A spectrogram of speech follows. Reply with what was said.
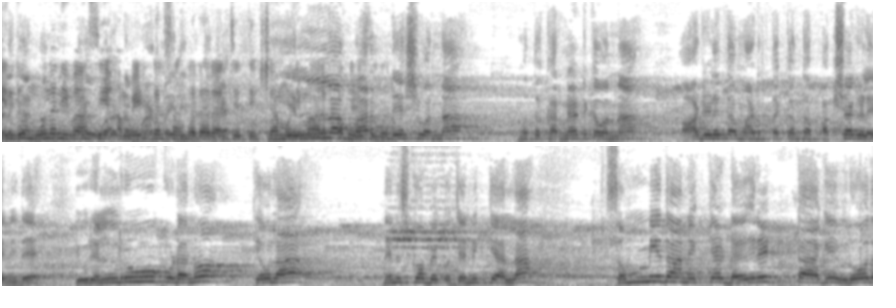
ಎಂದು ಮೂಲ ನಿವಾಸಿ ಅಂಬೇಡ್ಕರ್ ಸಂಘದ ರಾಜ್ಯಾಧ್ಯಕ್ಷ ದೇಶವನ್ನ ಮುನಿಮಾರಪ್ಪ ಭಾರತ ತಿಳಿಸಿದರು ಮತ್ತು ಕರ್ನಾಟಕವನ್ನ ಆಡಳಿತ ಮಾಡಿರ್ತಕ್ಕಂಥ ಪಕ್ಷಗಳೇನಿದೆ ಇವರೆಲ್ಲರೂ ಕೂಡ ಕೇವಲ ನೆನೆಸ್ಕೋಬೇಕು. ಜನಕ್ಕೆ ಅಲ್ಲ ಸಂವಿಧಾನಕ್ಕೆ ಡೈರೆಕ್ಟಾಗಿ ವಿರೋಧ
